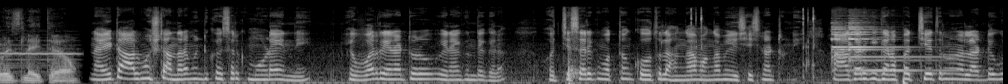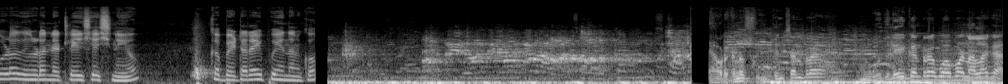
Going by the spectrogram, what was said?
Hours later. నైట్ ఆల్మోస్ట్ అందరం ఇంటికి వచ్చేసరికి మూడైంది. ఎవ్వరు లేనట్టు వినాయకుని దగ్గర. వచ్చేసరికి మొత్తం కోతులు హంగామ హంగామ వేసేసినట్టుంది ఆఖరికి గణపతి చేతిలో ఉన్న లడ్డు కూడా చూడండి ఎట్లా వేసేసినాయో ఇంకా బెటర్ అయిపోయింది అనుకో. ఎవరికైనా చూపించండి రా వదిలేయకండి రా బాబు అని అలాగా.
